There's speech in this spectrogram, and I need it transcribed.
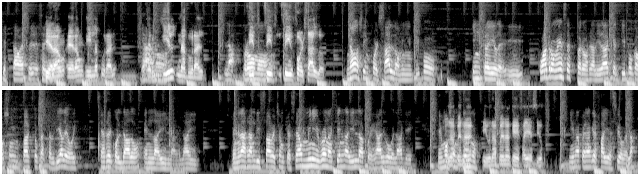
que estaba ese, ese Y era, un- era un heel natural. Ya, era no, un heel natural. las Sin, promos. sin, sin forzarlo. No, sin forzarlo, mi tipo increíble. Y cuatro meses, pero en realidad es que el tipo causó un impacto que hasta el día de hoy es recordado en la isla, ¿verdad? Y tener a Randy Savage, aunque sea un mini run aquí en la isla, pues es algo, ¿verdad? Que Y debemos una, pena, y una pena que falleció. Y una pena que falleció, ¿verdad?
